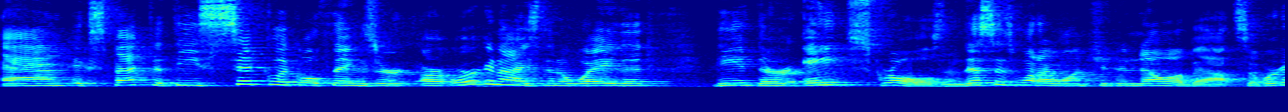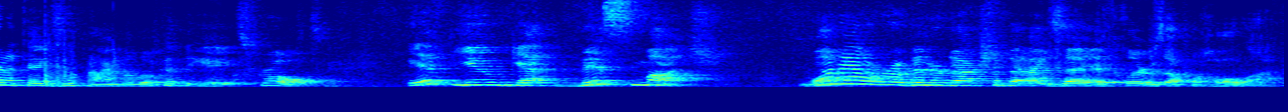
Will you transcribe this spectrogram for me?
And expect that these cyclical things are, are organized in a way that the, there are eight scrolls. And this is what I want you to know about. So we're going to take some time to look at the eight scrolls. If you get this much, one hour of introduction to Isaiah clears up a whole lot.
